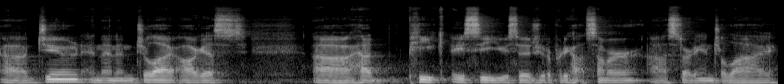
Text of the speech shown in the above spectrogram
uh, June, and then in July, August, uh, had peak AC usage. We had a pretty hot summer uh, starting in July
